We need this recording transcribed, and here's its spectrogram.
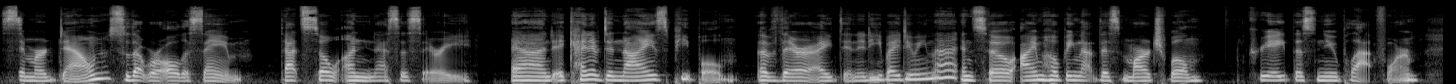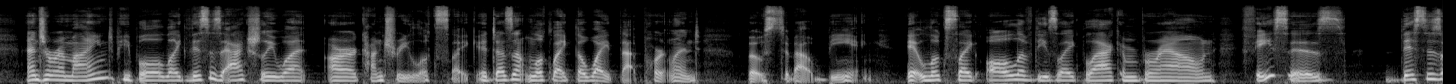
simmered down so that we're all the same. That's so unnecessary. And it kind of denies people of their identity by doing that. And so I'm hoping that this march will create this new platform and to remind people like this is actually what our country looks like. It doesn't look like the white that Portland boasts about being it looks like all of these like black and brown faces this is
